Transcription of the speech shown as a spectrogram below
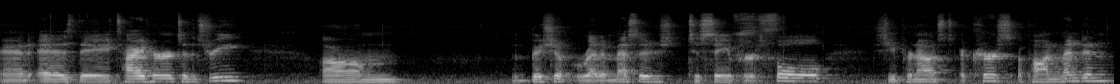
and as they tied her to the tree, um, the bishop read a message to save her soul. She pronounced a curse upon Mendon.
